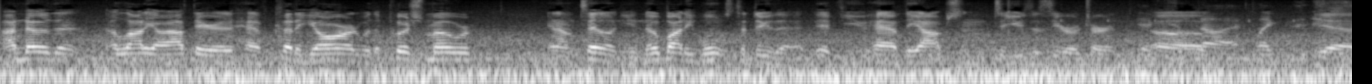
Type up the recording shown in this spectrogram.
I know that a lot of y'all out there have cut a yard with a push mower, and I'm telling you, nobody wants to do that if you have the option to use a zero turn. Yeah, Uh, die. Like yeah,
